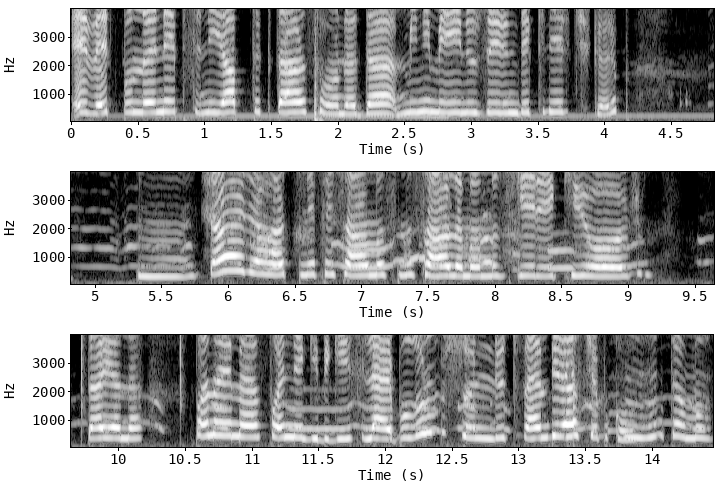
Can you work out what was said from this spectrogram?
Evet bunların hepsini yaptıktan sonra da mini May'in üzerindekileri çıkarıp hmm, daha rahat nefes almasını sağlamamız gerekiyor. Dayana bana hemen fanne gibi giysiler bulur musun lütfen biraz çabuk ol. Tamam.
